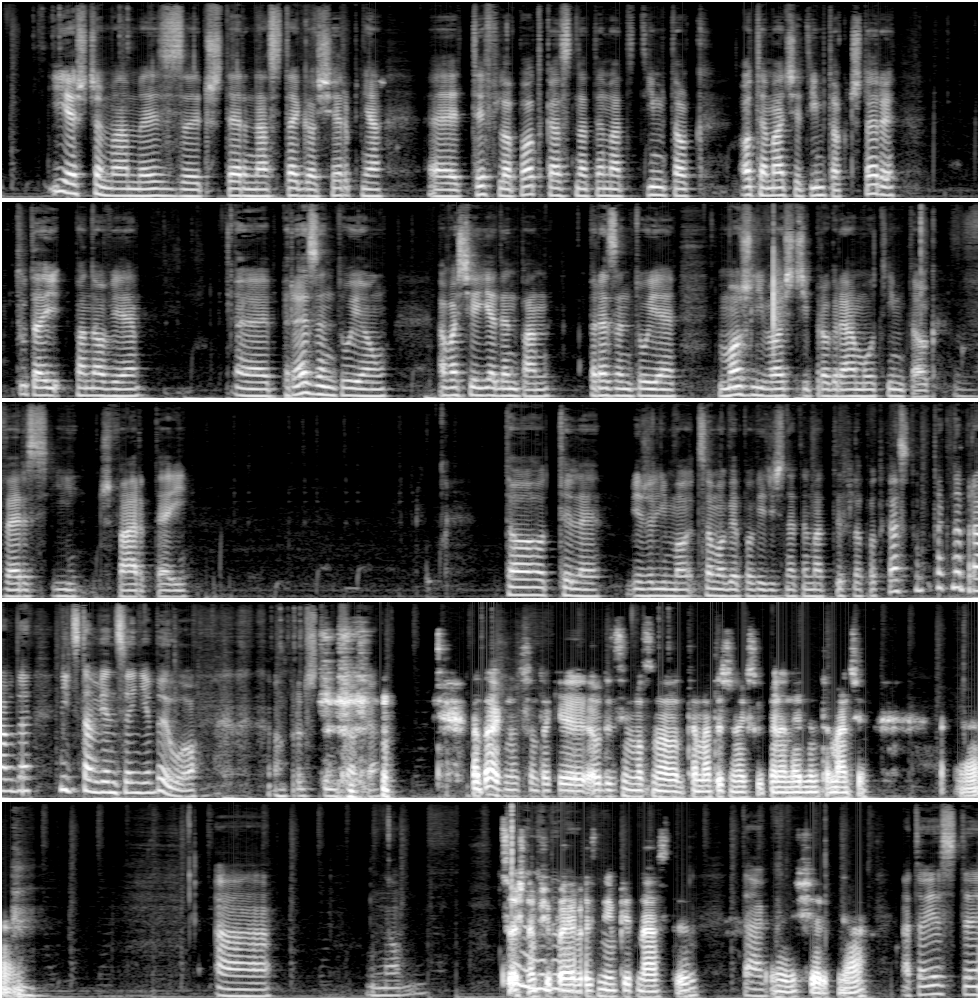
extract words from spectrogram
I jeszcze mamy z 14 sierpnia e, Tyflo Podcast na temat TeamTalk, o temacie TeamTalk 4. Tutaj panowie e, prezentują, a właściwie jeden pan prezentuje możliwości programu TeamTalk w wersji czwartej. To tyle, jeżeli mo co mogę powiedzieć na temat Tyflo Podcastu, bo tak naprawdę nic tam więcej nie było, oprócz TeamTalka. No tak, no są takie audycje mocno tematyczne, skupione na jednym temacie. A no, Coś No, nie się było. pojawia z dniem 15 tak. e, sierpnia. A to jest y,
